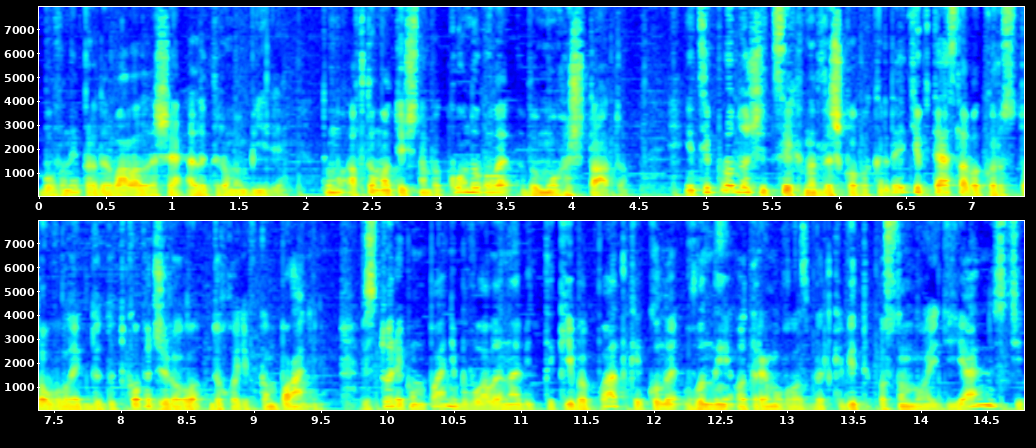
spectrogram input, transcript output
бо вони продавали лише електромобілі, тому автоматично виконували вимоги штату. І ці продажі цих надлишкових кредитів Тесла використовувала як додаткове джерело доходів компанії. В історії компанії бували навіть такі випадки, коли вони отримували збитки від основної діяльності,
